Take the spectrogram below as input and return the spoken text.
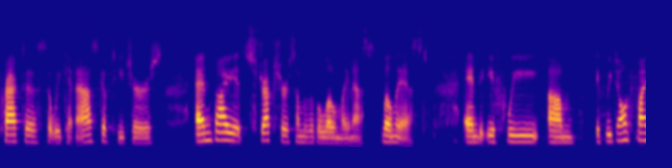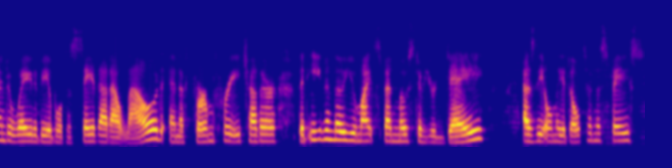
practice that we can ask of teachers and by its structure some of the loneliness loneliest and if we um, if we don't find a way to be able to say that out loud and affirm for each other that even though you might spend most of your day as the only adult in the space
